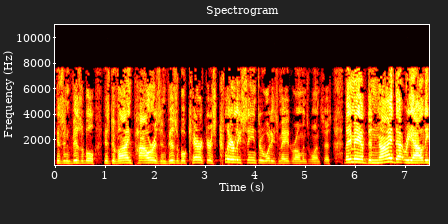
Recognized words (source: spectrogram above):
His invisible, His divine power, His invisible character is clearly seen through what He's made, Romans 1 says. They may have denied that reality,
